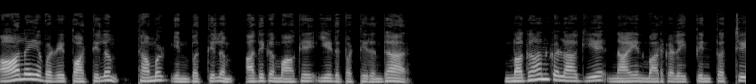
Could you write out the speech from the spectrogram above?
ஆலய வழிபாட்டிலும் தமிழ் இன்பத்திலும் அதிகமாக ஈடுபட்டிருந்தார். மகான்களாகிய நாயன்மார்களை பின்பற்றி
